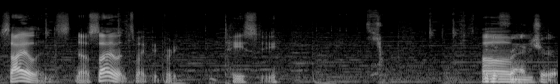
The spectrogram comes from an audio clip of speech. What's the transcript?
Silence. Now, silence might be pretty tasty. Um, fracture.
